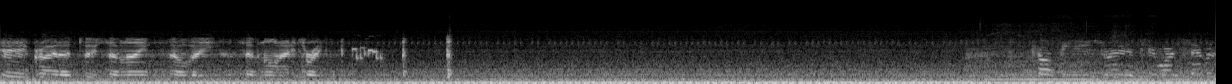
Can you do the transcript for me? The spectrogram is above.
Yeah, Crater 278, LV 7983. Copy, Australia 217.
